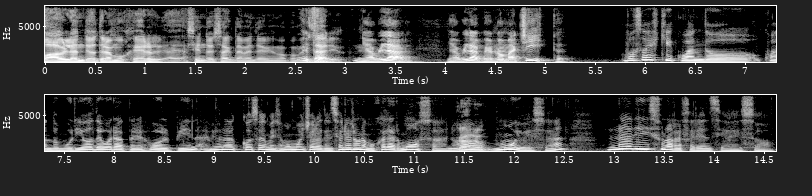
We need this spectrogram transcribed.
o hablan de otra mujer eh, haciendo exactamente el mismo Eso, comentario. ni hablar, ni hablar, pero no machista. Vos sabés que cuando, cuando murió Débora Pérez Volpin, a mí una cosa que me llamó mucho la atención era una mujer hermosa, ¿no? Claro. Muy bella. Nadie hizo una referencia a eso.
